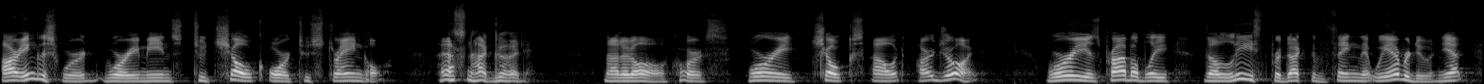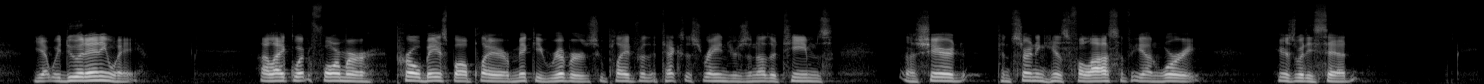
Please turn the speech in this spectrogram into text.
Our English word, worry, means to choke or to strangle. That's not good. Not at all, of course. Worry chokes out our joy. Worry is probably the least productive thing that we ever do, and yet yet we do it anyway. I like what former pro baseball player Mickey Rivers, who played for the Texas Rangers and other teams, uh, shared concerning his philosophy on worry. Here's what he said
